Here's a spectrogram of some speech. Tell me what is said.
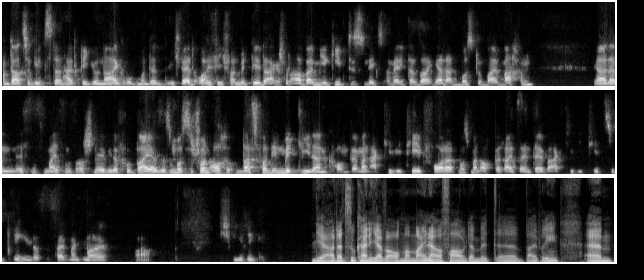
und dazu gibt es dann halt Regionalgruppen. Und ich werde häufig von Mitgliedern angesprochen, aber bei mir gibt es nichts. Und wenn ich dann sage, ja, dann musst du mal machen, ja, dann ist es meistens auch schnell wieder vorbei. Also es muss schon auch was von den Mitgliedern kommen. Wenn man Aktivität fordert, muss man auch bereit sein, selber Aktivität zu bringen. Das ist halt manchmal wow, schwierig. Ja, dazu kann ich aber auch mal meine Erfahrung damit äh, beibringen. Ähm,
